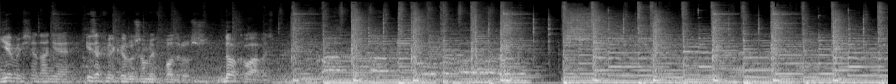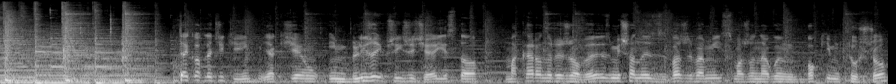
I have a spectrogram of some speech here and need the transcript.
jemy śniadanie i za chwilkę ruszamy w podróż dookoła wyspy. Te kotleciki, jak się im bliżej przyjrzycie, jest to makaron ryżowy zmieszany z warzywami smażony na głębokim tłuszczu.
